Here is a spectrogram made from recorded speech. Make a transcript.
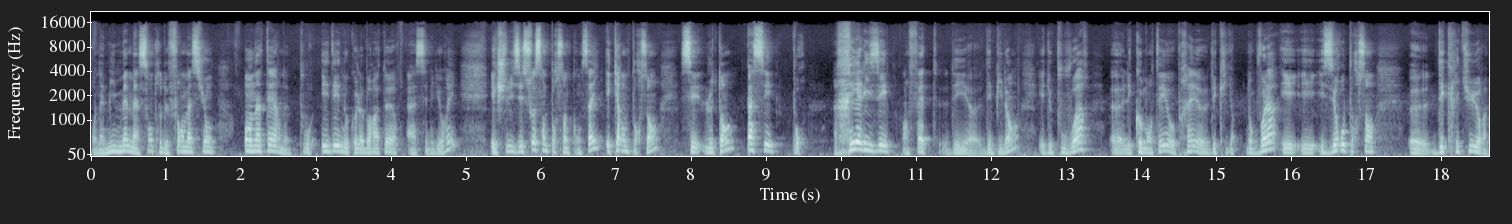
On a mis même un centre de formation en interne pour aider nos collaborateurs à s'améliorer. Et je te disais 60% de conseils et 40%, c'est le temps passé pour réaliser en fait des, euh, bilans et de pouvoir euh, les commenter auprès euh, des clients. Donc voilà, et, 0% d'écriture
